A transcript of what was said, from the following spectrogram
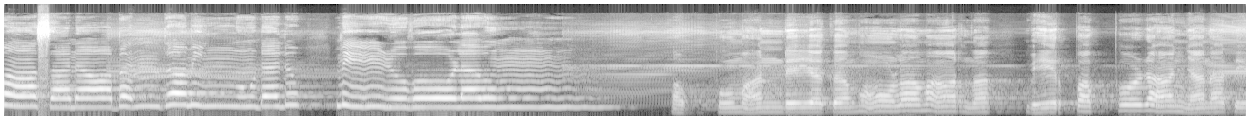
വാസനാബന്ധമിങ്ങുടലു വീഴുവോളവും. അപ്പുമാന്റെയകമോളമാർന്ന വീർപ്പപ്പുഴാഞ്ഞനതി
